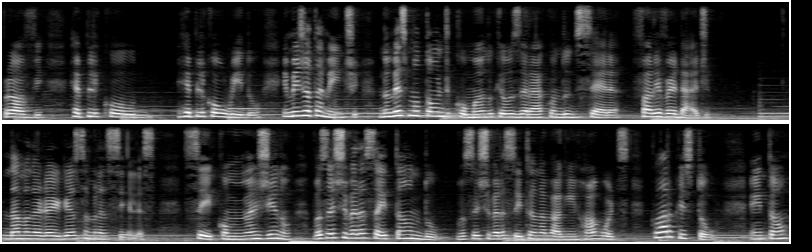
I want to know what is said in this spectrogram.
Prove, replicou, replicou Riddle, imediatamente, no mesmo tom de comando que usará quando dissera: Fale a verdade. Dumbledore ergueu as sobrancelhas. Se, como imagino, você estiver aceitando, você estiver aceitando a vaga em Hogwarts, claro que estou. Então,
